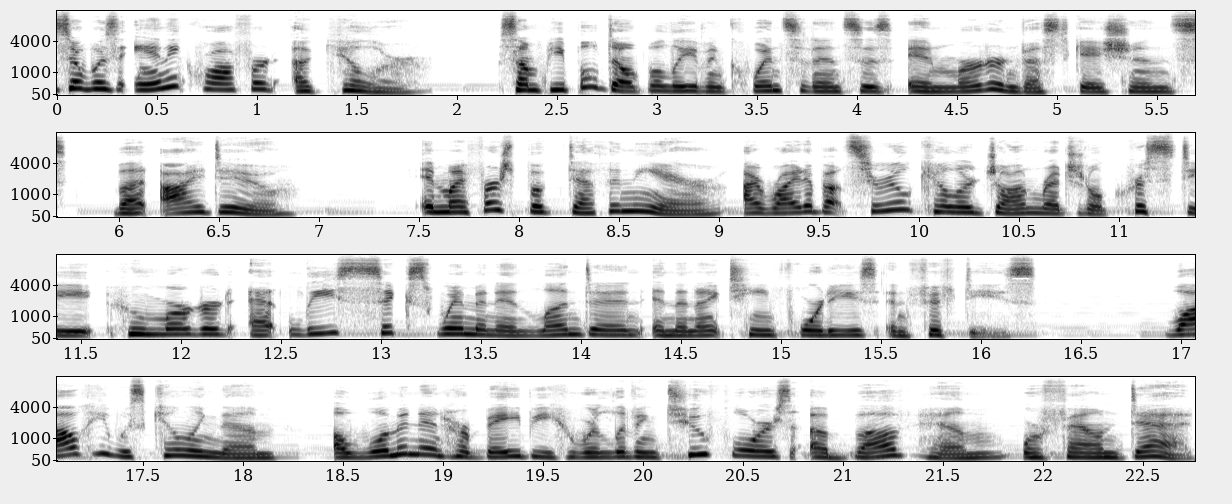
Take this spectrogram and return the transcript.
So, was Annie Crawford a killer? Some people don't believe in coincidences in murder investigations, but I do. In my first book, Death in the Air, I write about serial killer John Reginald Christie, who murdered at least six women in London in the 1940s and 50s. While he was killing them, a woman and her baby who were living two floors above him were found dead.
